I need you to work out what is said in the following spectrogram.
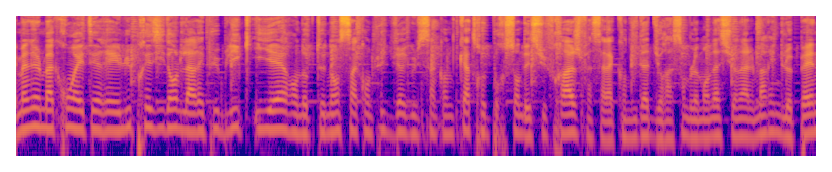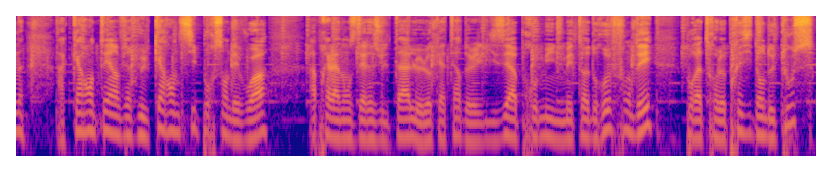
Emmanuel Macron a été réélu président de la République hier en obtenant 58,54% des suffrages face à la candidate du Rassemblement national Marine Le Pen à 41,46% des voix. Après l'annonce des résultats, le locataire de l'Elysée a promis une méthode refondée pour être le président de tous.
